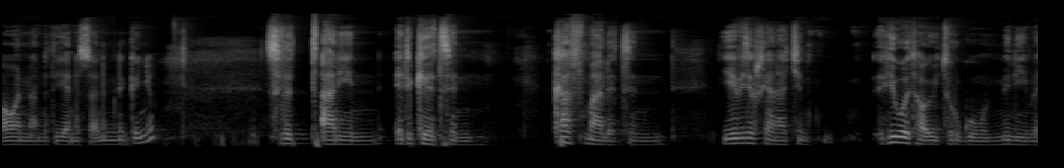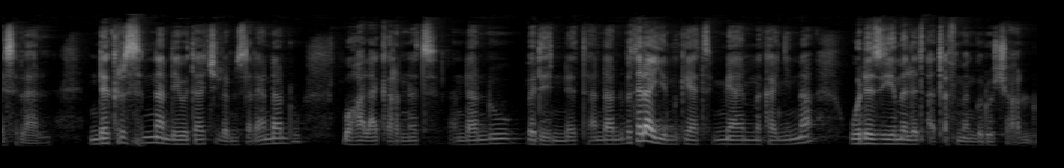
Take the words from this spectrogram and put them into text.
በዋናነት እያነሳን የምንገኘው ስልጣኔን፣ እድገትን፣ ከፍ ማለትን የቤተክርስቲያናችን ህይወታዊ ትርጉሙ ምን ይመስላል? እንደ ክርስትና እንደ ህይወታችን ለምሳሌ አንዳንዱ በኋላ ቀርነት፣ አንዳንዱ በድህነት፣ አንዳንዱ በተለያየ ምክንያት የሚያመካኝና ወደዚህ የመለጣጠፍ መንገዶች አሉ።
